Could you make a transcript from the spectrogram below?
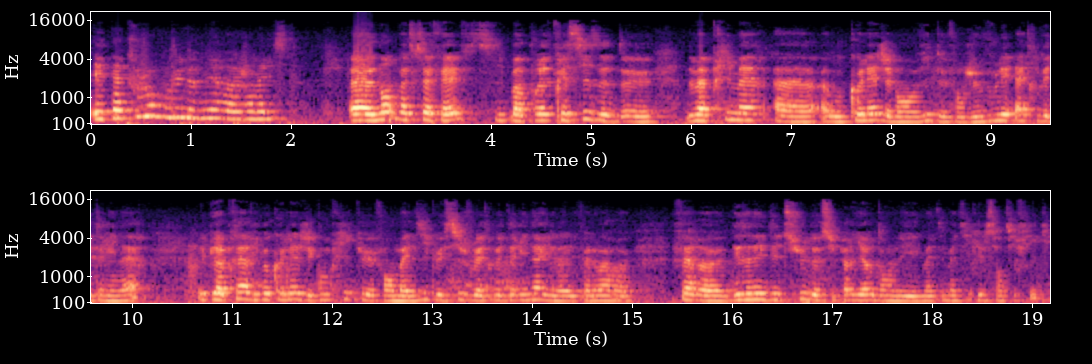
Et t'as toujours voulu devenir journaliste? Euh, non, pas tout à fait. Si, bah, pour être précise, de, de ma primaire à- à- au collège, j'avais envie de. Enfin, je voulais être vétérinaire. Et puis après, arrivé au collège, j'ai compris que. Enfin, on m'a dit que si je voulais être vétérinaire, il allait falloir euh, faire euh, des années d'études supérieures dans les mathématiques et le scientifique.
